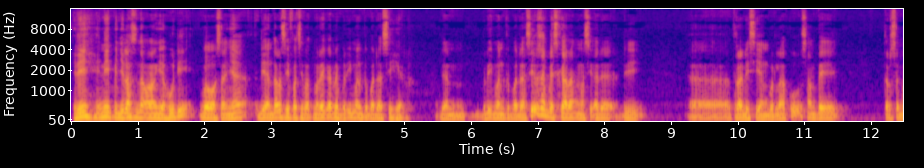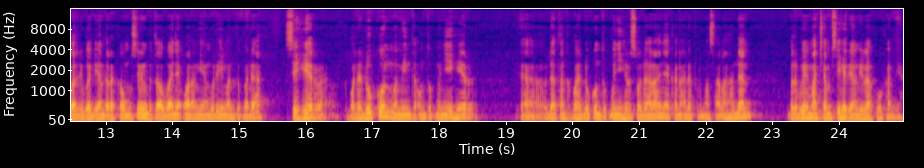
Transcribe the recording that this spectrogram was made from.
Jadi ini penjelasan tentang orang Yahudi bahwasanya di antara sifat-sifat mereka adalah beriman kepada sihir. Dan beriman kepada sihir sampai sekarang masih ada di uh, tradisi yang berlaku sampai tersebar juga di antara kaum muslimin betapa banyak orang yang beriman kepada sihir kepada dukun, meminta untuk menyihir, ya, datang kepada dukun untuk menyihir saudaranya karena ada permasalahan dan berbagai macam sihir yang dilakukan ya.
